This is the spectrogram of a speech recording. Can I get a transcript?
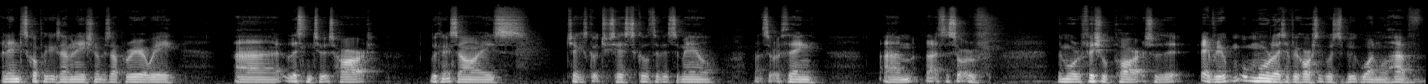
an endoscopic examination of its upper airway, uh, listen to its heart, look in its eyes, check it's got two testicles if it's a male, that sort of thing. Um, that's the sort of the more official part, so that every more or less every horse that goes to book one will have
